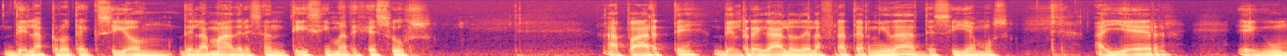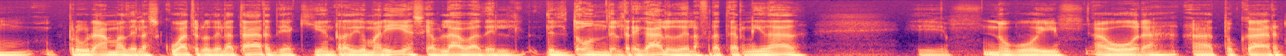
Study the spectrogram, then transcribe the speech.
de la protección de la Madre Santísima de Jesús. Aparte del regalo de la fraternidad, decíamos, ayer en un programa de las 4 de la tarde aquí en Radio María se hablaba del, don, del regalo de la fraternidad. Eh, no voy ahora a tocar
